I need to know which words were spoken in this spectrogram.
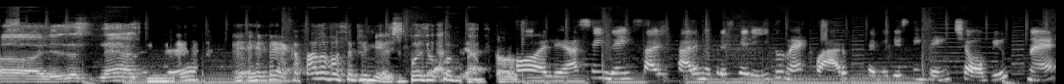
olha, né? né? É, Rebeca, fala você primeiro, depois eu comento. Olha, ascendente Sagitário é meu preferido, né? Claro, porque é meu descendente, óbvio, né?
